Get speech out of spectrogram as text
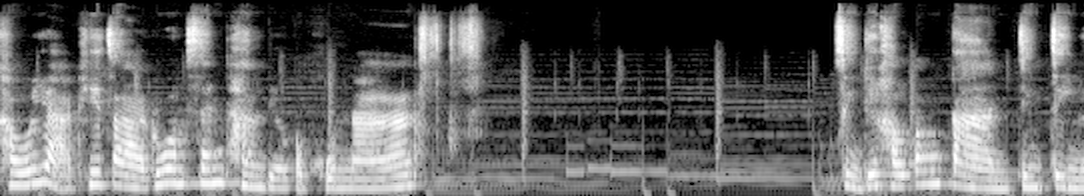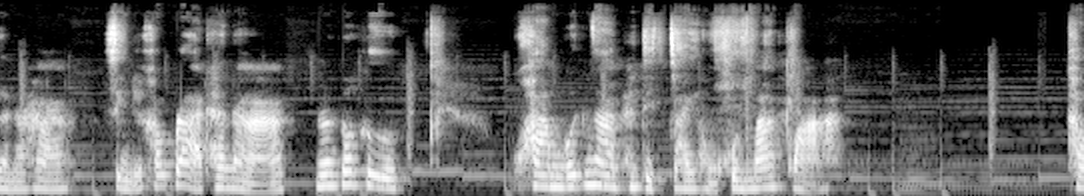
เขาอยากที่จะร่วมเส้นทางเดียวกับคุณนะ สิ่งที่เขาต้องการจริงๆอะนะคะ สิ่งที่เขาปรารถนา นั่นก็คือ ความงดงามทางจิตใจของคุณมากกว่า เขา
